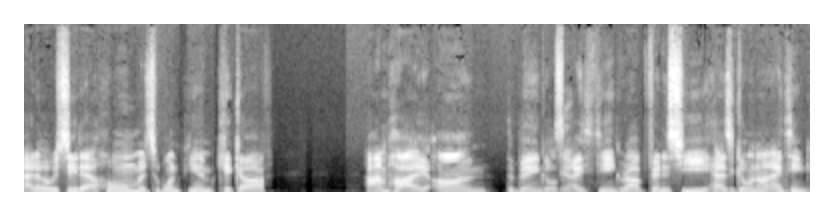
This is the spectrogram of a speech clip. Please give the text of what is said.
Idaho State at home. It's 1 p.m. kickoff. I'm high on the Bengals. Yeah. I think Rob Phenicie has it going on. I think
